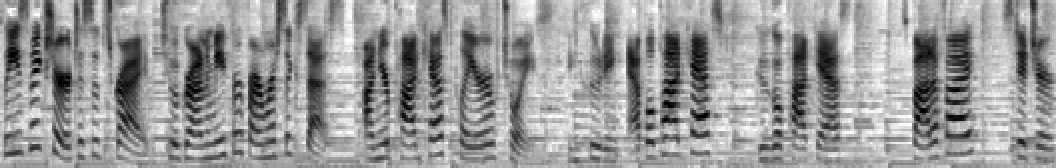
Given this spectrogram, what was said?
Please make sure to subscribe to Agronomy for Farmer Success on your podcast player of choice, including Apple Podcast, Google Podcast, Spotify, Stitcher,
